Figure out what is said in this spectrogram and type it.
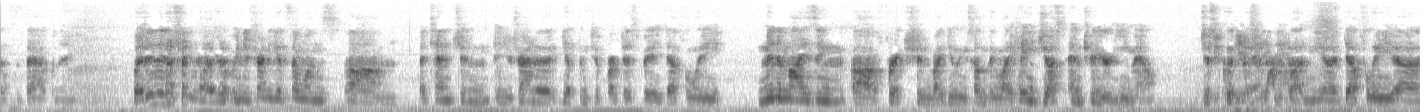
That's what's happening. But it is true. Like, when you're trying to get someone's um, attention and you're trying to get them to participate, definitely minimizing uh, friction by doing something like, hey, just enter your email. Just click this Yeah. one button. You know, definitely. Uh,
